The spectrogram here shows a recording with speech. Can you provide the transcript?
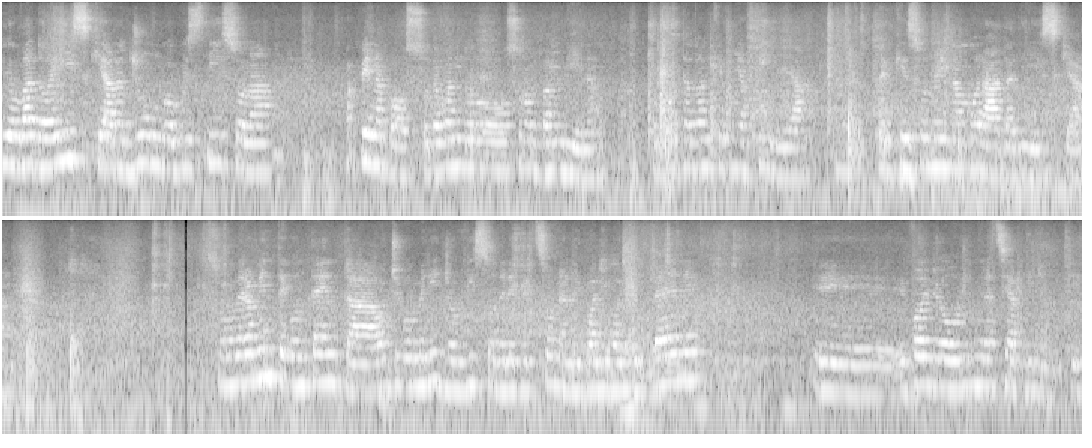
Io vado a Ischia, raggiungo quest'isola appena posso, da quando sono bambina. Ho portato anche mia figlia perché sono innamorata di Ischia. Sono veramente contenta, oggi pomeriggio ho visto delle persone alle quali voglio bene e, e voglio ringraziarvi tutti.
